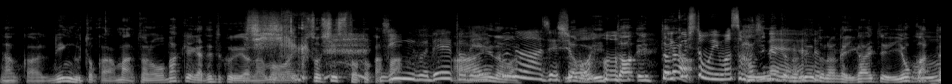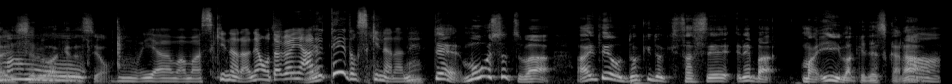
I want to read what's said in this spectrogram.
なんかリングとかまあそのお化けが出てくるようなもう エクソシストとかさ。リングデートで行くなでしょう。行った行ったら 行く人もいますもんね。初めてのデートなんか意外と良かったりするわけですよ。まあもううんいやまあまあ好きならねお互いにある程度好きならね。でもう一つは相手をドキドキさせればまあいいわけですから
